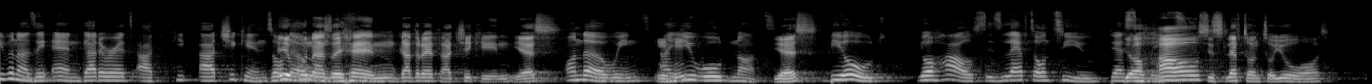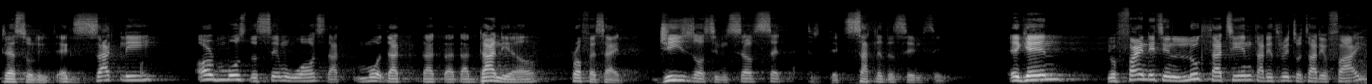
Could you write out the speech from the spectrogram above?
Even as a hen gathereth her, her chickens under Even her as a hen gathereth her chicken, yes, under her wings, and Mhm. you would not. yes. Behold, your house is left unto you desolate. Your house is left unto you what? Desolate. Exactly, almost the same words that, that, that, that, that Daniel prophesied. Jesus himself said exactly the same thing. Again, you find it in Luke 13, 33 to 35.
